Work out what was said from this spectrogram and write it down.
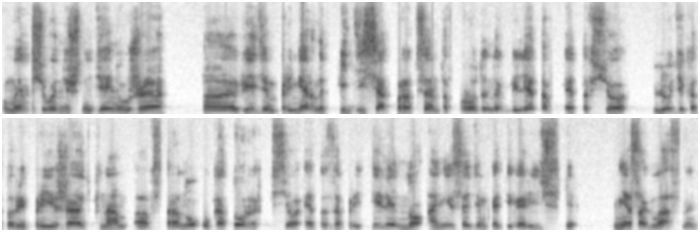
Мы на сегодняшний день уже э, видим примерно 50% проданных билетов. Это все люди, которые приезжают к нам э, в страну, у которых все это запретили, но они с этим категорически не согласны.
